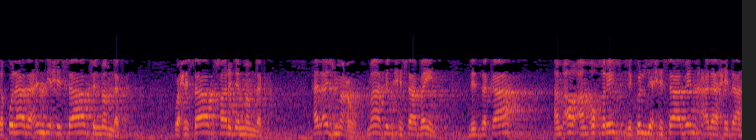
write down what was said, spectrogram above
يقول هذا عندي حساب في المملكة وحساب خارج المملكة. هل أجمع ما في الحسابين للزكاة أم أم أخرج لكل حساب على حدة؟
